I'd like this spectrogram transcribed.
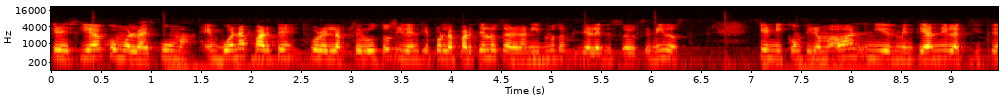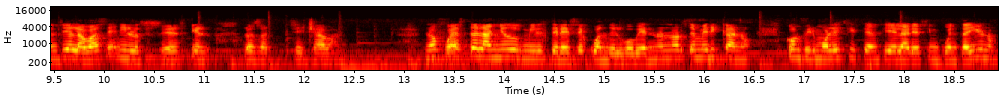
crecía como la espuma, en buena parte por el absoluto silencio por la parte de los organismos oficiales de Estados Unidos, que ni confirmaban ni desmentían ni la existencia de la base ni los sucesos que los acechaban. No fue hasta el año 2013 cuando el gobierno norteamericano confirmó la existencia del Área 51,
